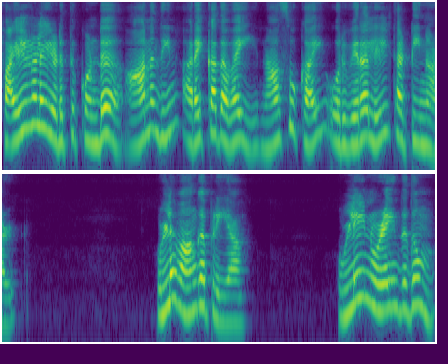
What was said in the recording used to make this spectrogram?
ஃபைல்களை எடுத்துக்கொண்டு ஆனந்தின் அரைக்கதவை நாசுக்காய் ஒரு விரலில் தட்டினாள். உள்ளே வாங்க பிரியா. உள்ளே நுழைந்ததும்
